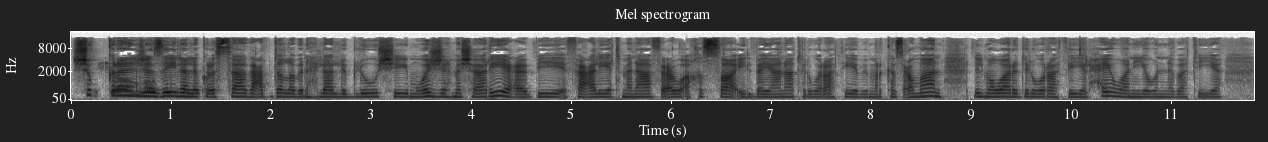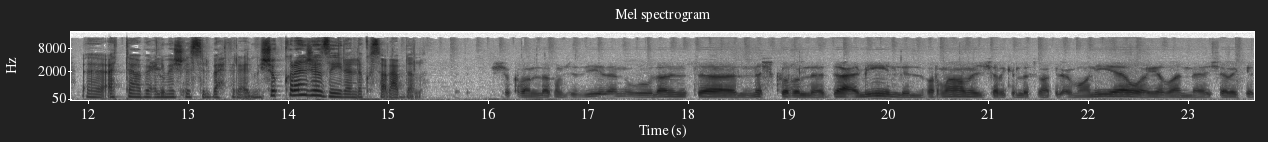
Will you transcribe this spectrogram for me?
شكرا جزيلا لك الأستاذ عبد الله بن هلال البلوشي موجه مشاريع بفعالية منافع وأخصائي البيانات الوراثية بمركز عمان للموارد الوراثية الحيوانية والنباتية آه، التابع لمجلس البحث العلمي. شكرا جزيلا لك أستاذ عبد الله. شكرا لكم جزيلا ولا ننسى نشكر الداعمين للبرنامج شركة الأسماك العمانية وأيضا شركة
